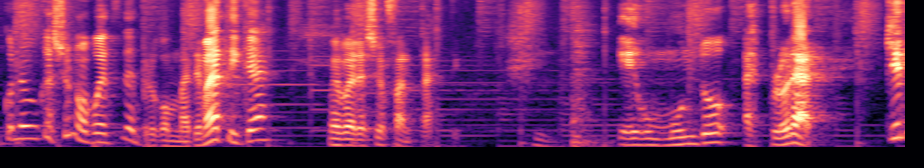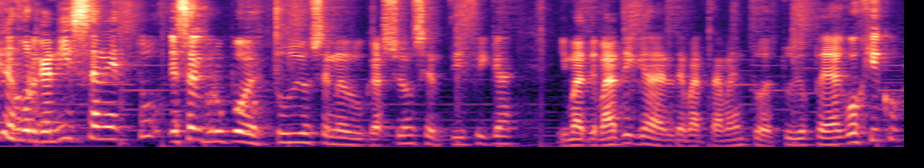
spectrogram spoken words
con educación no puede entender, pero con matemática me pareció fantástico. Mm. Es un mundo a explorar. ¿Quiénes organizan esto? Es el grupo de estudios en educación científica y matemática del Departamento de Estudios Pedagógicos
